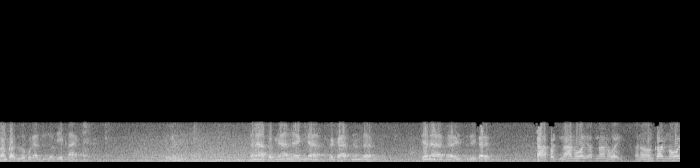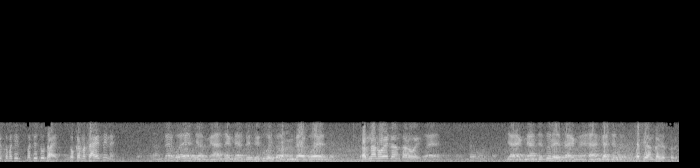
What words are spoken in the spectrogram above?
અહંકાર જુદો પડે. જુદો દેખાય. અને આ તો જ્ઞાન ને જ્ઞાન પ્રકાશ ને અંદર. તેના આધારે જુદે કરે હા પણ જ્ઞાન હોય અજ્ઞાન હોય અને અહંકાર ન હોય તો પછી પછી શું થાય? તો કર્મ થાય જ નહીં ને? અહંકાર હોય જ્ઞાન ને જ્ઞાન ભેગું હોય તો અહંકાર હોય અજ્ઞાન હોય એટલે અહંકાર હોય. જયારે અજ્ઞાન જતું રહે ત્યારે અહંકાર જતો પછી અહંકાર જતો રહે.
